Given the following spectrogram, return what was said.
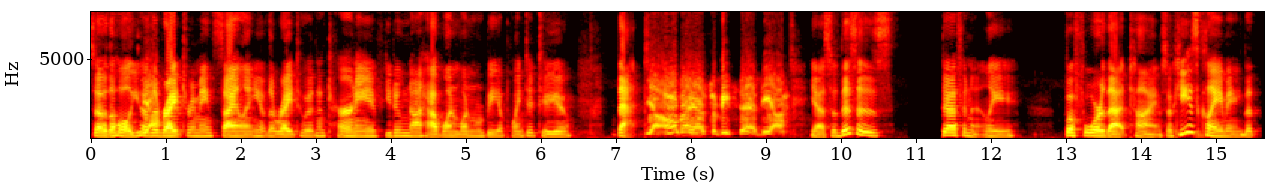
So the whole you have Yeah. the right to remain silent, you have the right to an attorney. If you do not have one, one will be appointed to you. That. Yeah, all that has to be said, yeah. Yeah, so this is definitely before that time. So he's claiming that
